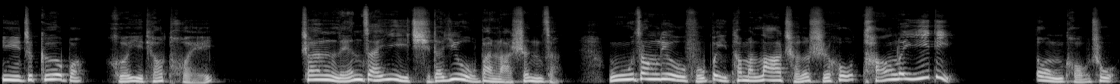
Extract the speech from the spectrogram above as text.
一只胳膊和一条腿，粘连在一起的右半拉身子，五脏六腑被他们拉扯的时候淌了一地。洞口处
